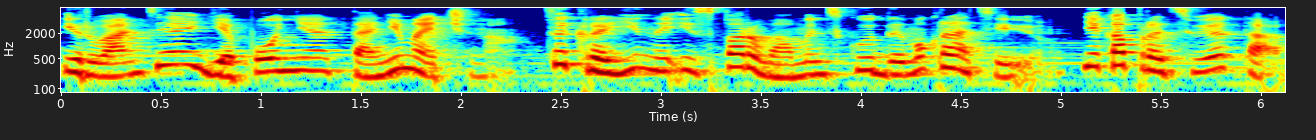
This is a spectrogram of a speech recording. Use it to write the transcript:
Ірландія, Японія та Німеччина. Це країни із парламентською демократією, яка працює так.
